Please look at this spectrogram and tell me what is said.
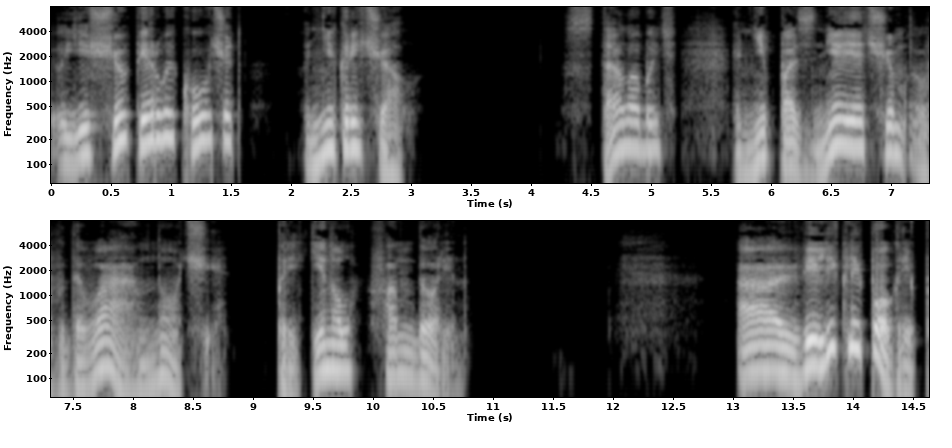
Еще первый кучет не кричал. Стало быть, не позднее, чем в два ночи, прикинул Фандорин. А велик ли погреб?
